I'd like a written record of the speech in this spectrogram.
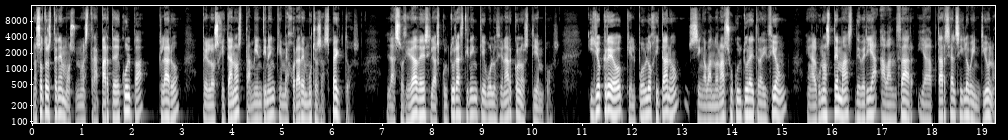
Nosotros tenemos nuestra parte de culpa, claro, pero los gitanos también tienen que mejorar en muchos aspectos. Las sociedades y las culturas tienen que evolucionar con los tiempos. Y yo creo que el pueblo gitano, sin abandonar su cultura y tradición, en algunos temas debería avanzar y adaptarse al siglo XXI,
